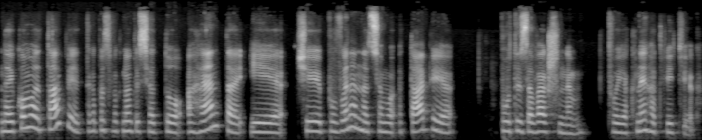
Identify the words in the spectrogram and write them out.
на якому етапі треба звернутися до агента, і чи повинен на цьому етапі бути завершеним твоя книга, твій твір?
